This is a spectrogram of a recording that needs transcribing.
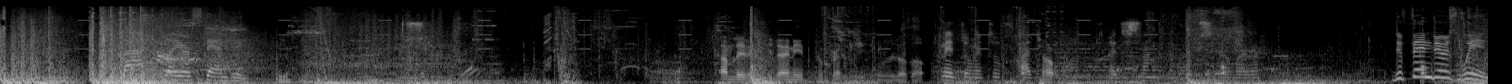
Last player standing. I'm leaving Killa, I need to prep. Log up. Me too, me too. I don't know. I just ran. See. Defenders win.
